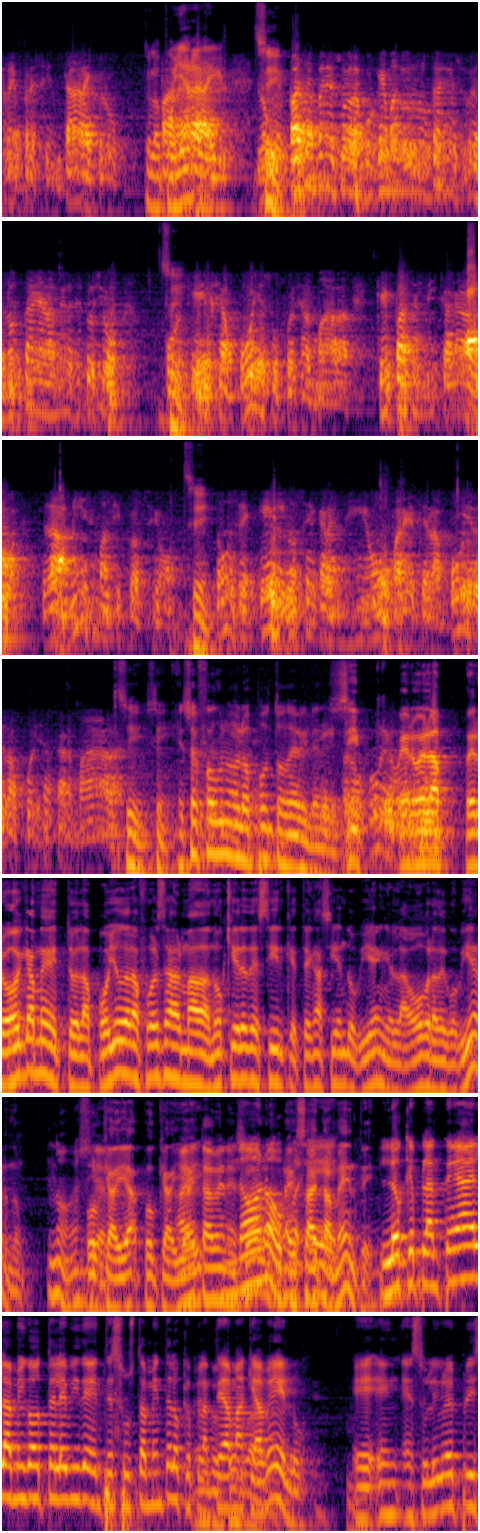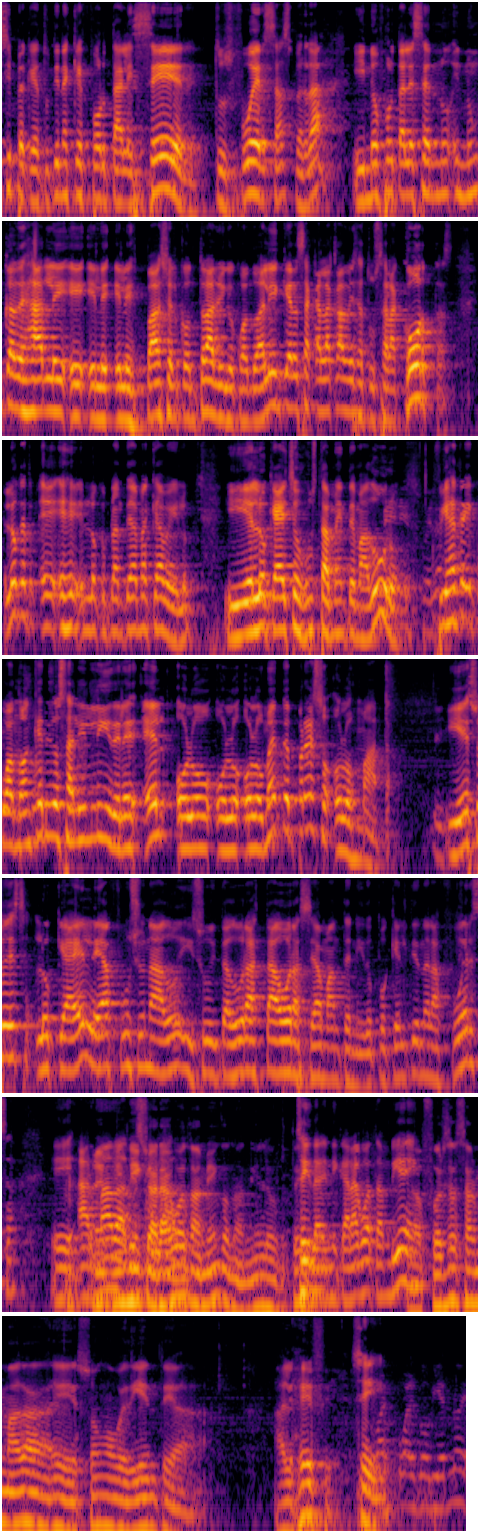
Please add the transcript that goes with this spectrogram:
representara, que lo, Que lo apoyara. Lo Sí. que pasa en Venezuela, ¿por qué Maduro no está en, no está en la misma situación? Sí. Porque él se apoya a su fuerza armada. ¿Qué pasa en Nicaragua? La misma situación. Sí. Entonces, él no se granjeó, parece, el apoyo de las fuerzas armadas. Sí, sí. Eso fue uno de los puntos débiles de. Sí, pero, el ap- pero óigame esto, el apoyo de las Fuerzas Armadas no quiere decir que estén haciendo bien en la obra de gobierno. No, es Porque cierto. allá, porque allá Ahí hay- está Venezuela. No, no. pues, Exactamente. eh, lo que plantea el amigo televidente es justamente lo que El plantea Maquiavelo eh, en, en su libro El Príncipe, que tú tienes que fortalecer tus fuerzas, ¿verdad? Y no fortalecer, y nunca dejarle eh, el, el espacio al contrario, que cuando alguien quiera sacar la cabeza, tú se la cortas. Es lo que, eh, es lo que plantea Maquiavelo y es lo que ha hecho justamente Maduro. Fíjate que cuando han querido salir líderes, él o lo, o lo, o lo mete preso o los mata. Y eso es lo que a él le ha funcionado y su dictadura hasta ahora se ha mantenido, porque él tiene la fuerza eh, armada en, de Nicaragua su lado. también con Daniel Ortega. Sí, la de Nicaragua también. Las Fuerzas Armadas eh, son obedientes a- al jefe. Sí.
